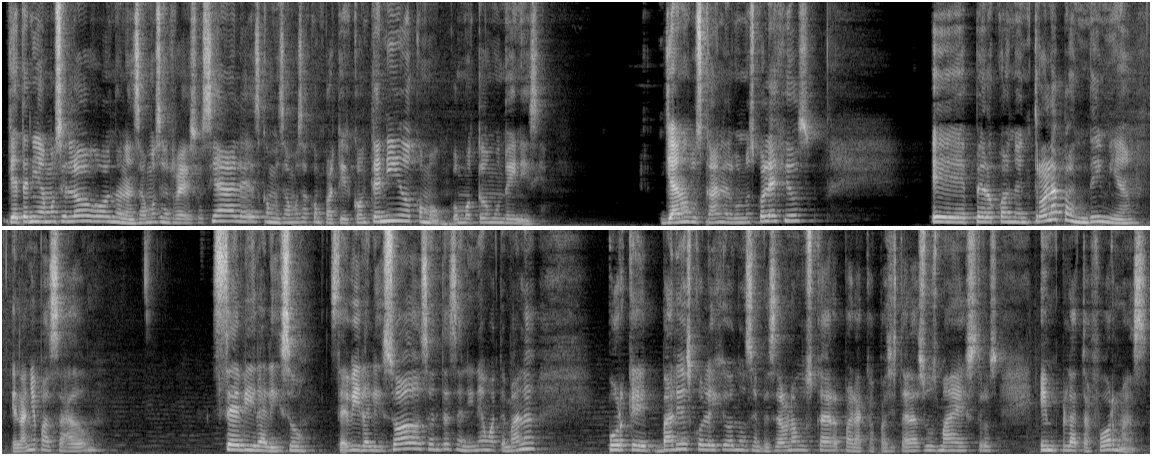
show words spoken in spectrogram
Ya teníamos el logo, nos lanzamos en redes sociales, comenzamos a compartir contenido como, como todo mundo inicia. Ya nos buscaban en algunos colegios, eh, pero cuando entró la pandemia el año pasado, se viralizó. Se viralizó a docentes en línea en Guatemala porque varios colegios nos empezaron a buscar para capacitar a sus maestros en plataformas,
